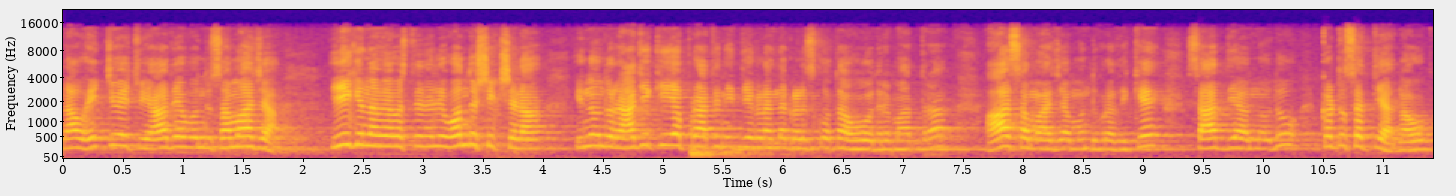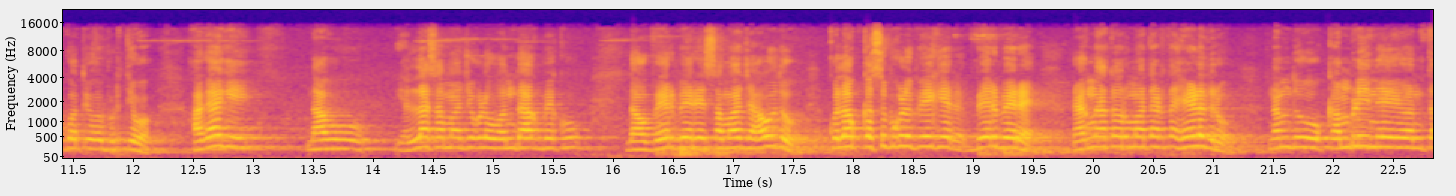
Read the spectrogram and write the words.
ನಾವು ಹೆಚ್ಚು ಹೆಚ್ಚು ಯಾವುದೇ ಒಂದು ಸಮಾಜ ಈಗಿನ ವ್ಯವಸ್ಥೆಯಲ್ಲಿ ಒಂದು ಶಿಕ್ಷಣ, ಇನ್ನೊಂದು ರಾಜಕೀಯ ಪ್ರಾತಿನಿಧ್ಯಗಳನ್ನು ಗಳಿಸ್ಕೋತಾ ಹೋದರೆ ಮಾತ್ರ ಆ ಸಮಾಜ ಮುಂದೆ ಬರೋದಕ್ಕೆ ಸಾಧ್ಯ ಅನ್ನೋದು ಕಟು ಸತ್ಯ. ನಾವು ಒಪ್ಕೋತೀವೋ ಹೋಗ್ಬಿಡ್ತೀವೋ. ಹಾಗಾಗಿ ನಾವು ಎಲ್ಲ ಸಮಾಜಗಳು ಒಂದಾಗಬೇಕು. ನಾವು ಬೇರೆ ಬೇರೆ ಸಮಾಜ, ಹೌದು ಕುಲ ಕಸುಬುಗಳು ಬೇರೆ ಬೇರೆ ಬೇರೆ. ರಂಗನಾಥ್ ಅವರು ಮಾತಾಡ್ತಾ ಹೇಳಿದ್ರು ನಮ್ಮದು ಕಂಬಳಿ ನೇಯುವಂಥ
